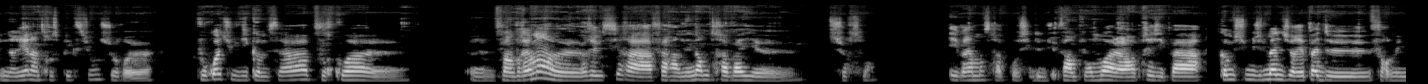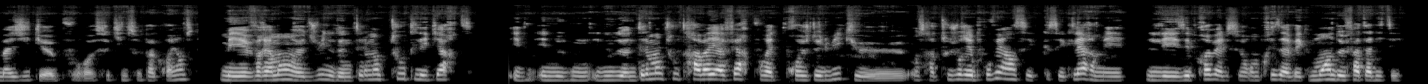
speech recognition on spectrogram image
une, réelle introspection sur euh, pourquoi tu vis comme ça, pourquoi, euh, enfin vraiment réussir à faire un énorme travail sur soi et vraiment se rapprocher de Dieu. Enfin pour moi, alors après j'ai pas, comme je suis musulmane, j'aurais pas de formule magique pour ceux qui ne sont pas croyantes, mais vraiment Dieu nous donne tellement toutes les cartes il, nous, il nous donne tellement tout le travail à faire pour être proche de lui que on sera toujours éprouvé, hein, c'est, clair, mais les épreuves, elles seront prises avec moins de fatalité.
